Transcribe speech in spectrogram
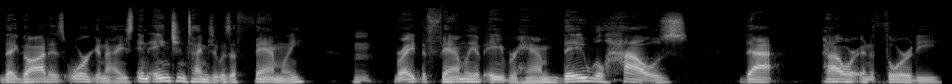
that God has organized. In ancient times, it was a family, Hmm. right? The family of Abraham. They will house that power and authority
